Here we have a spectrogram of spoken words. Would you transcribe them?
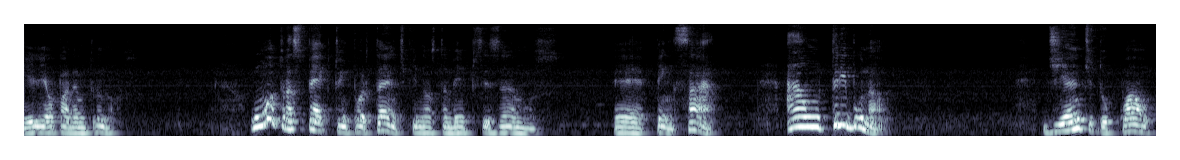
Ele é o parâmetro nosso. Um outro aspecto importante que nós também precisamos é, pensar: há um tribunal diante do qual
